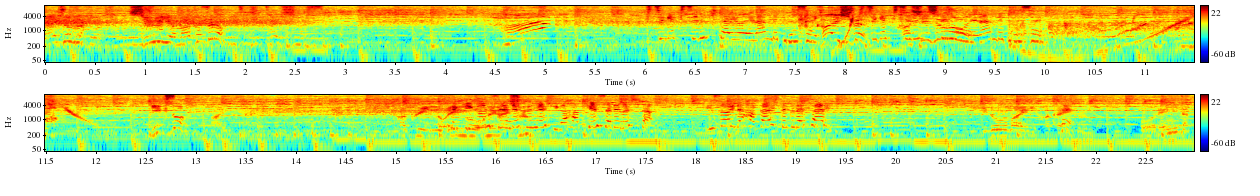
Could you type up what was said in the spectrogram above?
大丈夫だ周囲は任せろ。はあ？出撃する機体を選んでください回避出撃する地点を選んでください。行くぞ各員の援敵護をお願いする。略兵器が発見されました。急いで破壊してください。起動前に破壊するんだ。俺にだ。こ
